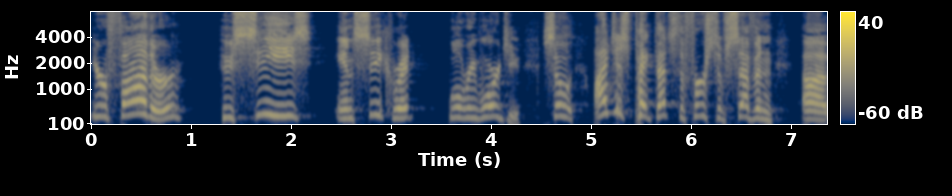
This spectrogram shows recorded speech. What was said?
your Father who sees in secret will reward you. So I just picked, that's the first of seven uh,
